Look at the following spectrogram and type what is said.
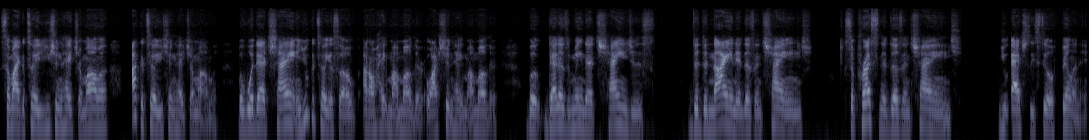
Somebody could tell you you shouldn't hate your mama. I could tell you you shouldn't hate your mama. But would that change? And you could tell yourself, I don't hate my mother or I shouldn't hate my mother. But that doesn't mean that changes. The denying it doesn't change. Suppressing it doesn't change. You actually still feeling it.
